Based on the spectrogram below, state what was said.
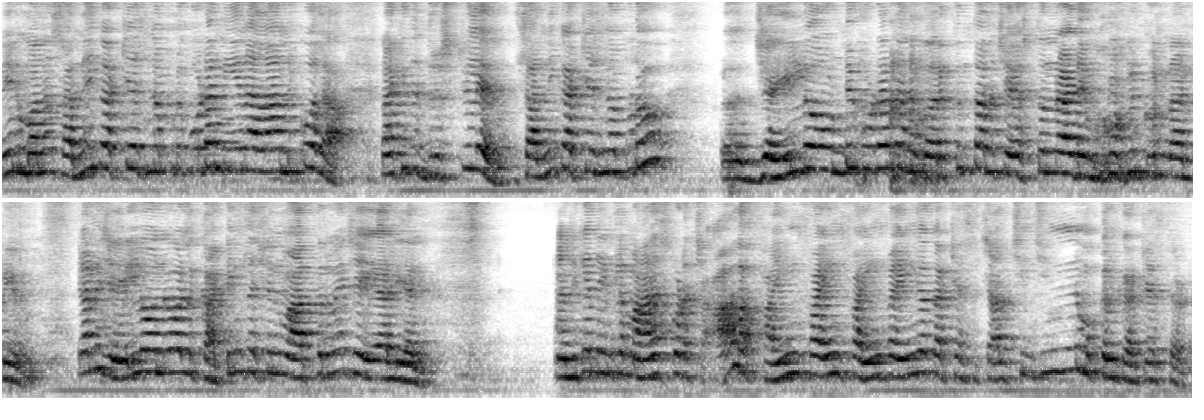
నేను మొన్న సన్నీ కట్ చేసినప్పుడు కూడా నేను అలా అనుకోలే. నాకు ఇది దృష్టి లేదు. సన్నీ కట్ చేసినప్పుడు జైల్లో ఉండి కూడా తన వర్క్ని తను చేస్తున్నాడేమో అనుకున్నాను నేను. కానీ జైల్లో ఉన్న వాళ్ళు కటింగ్ సెషన్ మాత్రమే చేయాలి అని. అందుకే దీంట్లో మానస్ కూడా చాలా ఫైన్ ఫైన్ ఫైన్ ఫైన్గా కట్ చేస్తాడు. చాలా చిన్న చిన్న ముక్కలు కట్ చేస్తాడు.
